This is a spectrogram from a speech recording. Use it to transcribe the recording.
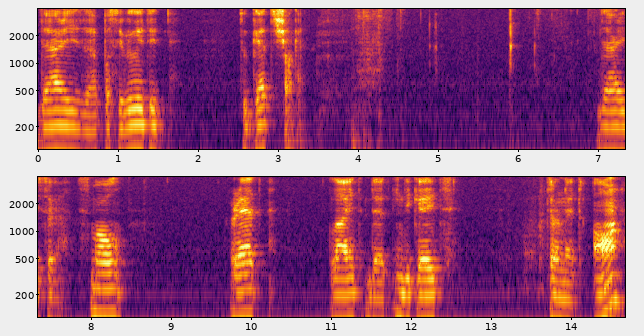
there is a possibility to get shocked. There is a small red light that indicates turn it on.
